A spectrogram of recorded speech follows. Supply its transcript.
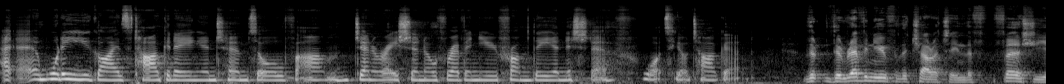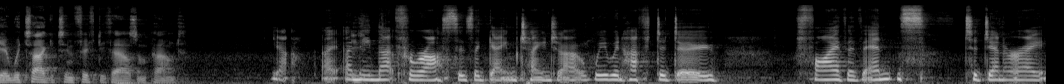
and what are you guys targeting in terms of um, generation of revenue from the initiative? What's your target? The, the revenue for the charity in the first year, we're targeting £50,000. Yeah, I, I mean, that for us is a game changer. We would have to do five events to generate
